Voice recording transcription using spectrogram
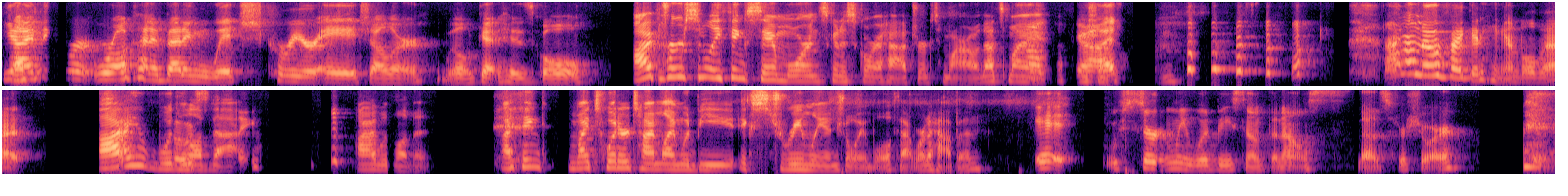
Yeah, I think we're we're all kind of betting which career AHLer will get his goal. I personally think Sam Morin's going to score a hat trick tomorrow. That's my Oh, official. God. I don't know if I could handle that. I would love that. I would love it. I think my Twitter timeline would be extremely enjoyable if that were to happen. It certainly would be something else. That's for sure. okay,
